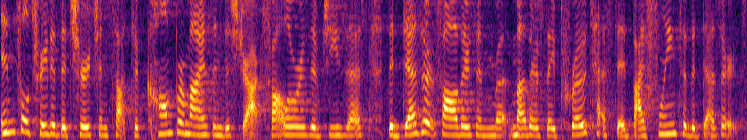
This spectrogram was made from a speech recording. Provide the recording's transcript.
infiltrated the church and sought to compromise and distract followers of Jesus, the desert fathers and mothers, they protested by fleeing to the desert.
